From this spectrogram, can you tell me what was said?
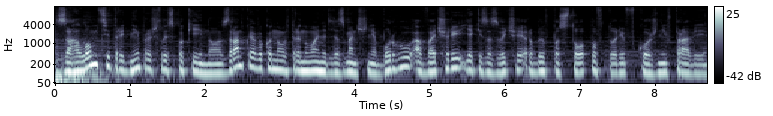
Загалом ці три дні пройшли спокійно. Зранку я виконував тренування для зменшення боргу, а ввечері, як і зазвичай, робив по 100 повторів в кожній вправі.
